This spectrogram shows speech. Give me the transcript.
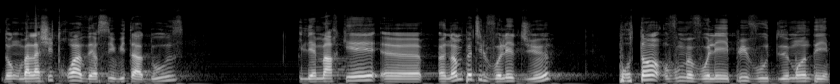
Donc Malachie 3 verset 8 à 12 il est marqué euh, Un homme peut-il voler Dieu? Pourtant, vous me volez et puis vous demandez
